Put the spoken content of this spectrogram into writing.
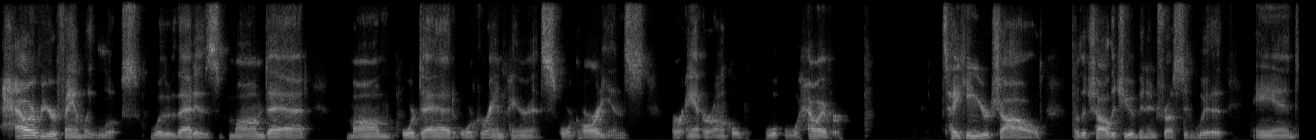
however your family looks, whether that is mom, dad, mom or dad, or grandparents, or guardians, or aunt or uncle, however, taking your child or the child that you have been entrusted with and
